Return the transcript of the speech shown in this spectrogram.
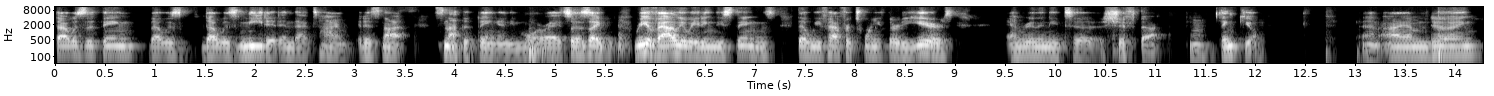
that was the thing that was that was needed in that time. It is not it's not the thing anymore, right? So it's like reevaluating these things that we've had for 20, 30 years and really need to shift that. Mm, thank you. And I am doing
